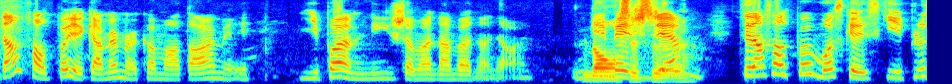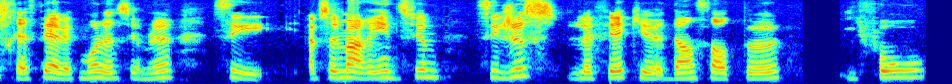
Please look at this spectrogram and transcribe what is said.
dans le Salt pas, il y a quand même un commentaire, mais il est pas amené justement de la bonne. Mais- Non, c'est ça. Tu dans Salt pas, moi, ce, que, ce qui est plus resté avec moi, là, ce film-là, c'est absolument rien du film. C'est juste le fait que dans Salt pas, il faut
